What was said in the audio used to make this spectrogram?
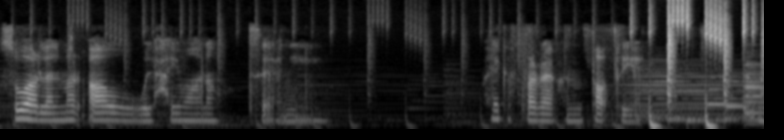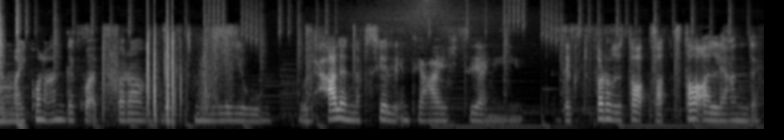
صور للمرأة والحيوانات يعني هيك أفرغ عن طاقتي يعني. لما يكون عندك وقت فراغ بدك تملي والحالة النفسية اللي انت عايشتي يعني بدك تفرغي طاقة الطاقة اللي عندك.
